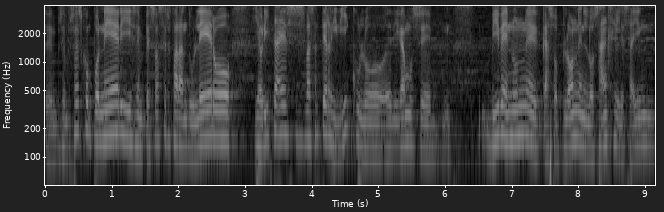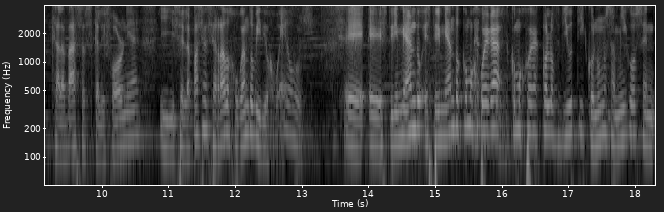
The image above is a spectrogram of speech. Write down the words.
eh, se empezó a descomponer y se empezó a hacer farandulero y ahorita es, bastante ridículo, eh, digamos, vive en un casoplón en Los Ángeles, ahí en Calabasas, California, y se la pasa encerrado jugando videojuegos. streameando, streameando cómo juega, cómo juega Call of Duty con unos amigos en...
